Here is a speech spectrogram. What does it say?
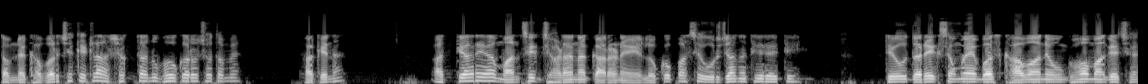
તમને ખબર છે કેટલા અશક્ત અનુભવ કરો છો તમે? હા કે ના? અત્યારે આ માનસિક ઝાડાના કારણે લોકો પાસે ઊર્જા નથી રહેતી. તેઓ દરેક સમયે બસ ખાવા અને ઊંઘવા માંગે છે.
